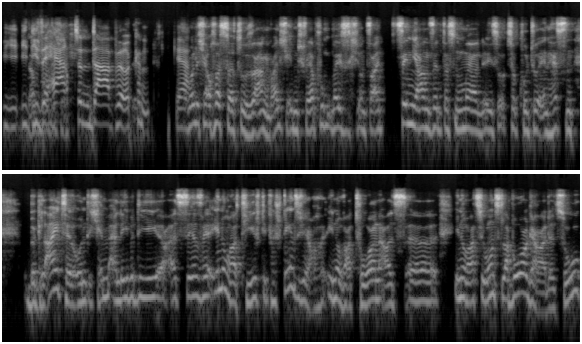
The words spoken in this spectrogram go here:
wie, wie diese Härten da wirken. Ja. Da wollte ich auch was dazu sagen, weil ich eben schwerpunktmäßig und seit zehn Jahren sind das nun mal die Soziokultur in Hessen begleite und ich erlebe die als sehr, sehr innovativ. Die verstehen sich auch Innovatoren als äh, Innovationslabor geradezu.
